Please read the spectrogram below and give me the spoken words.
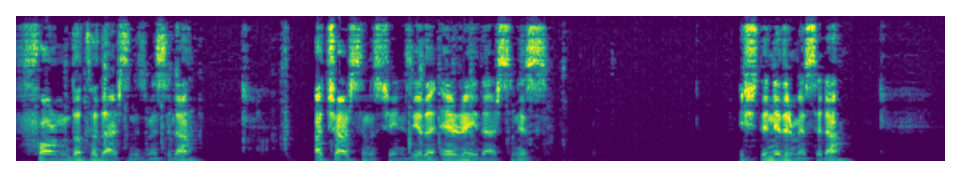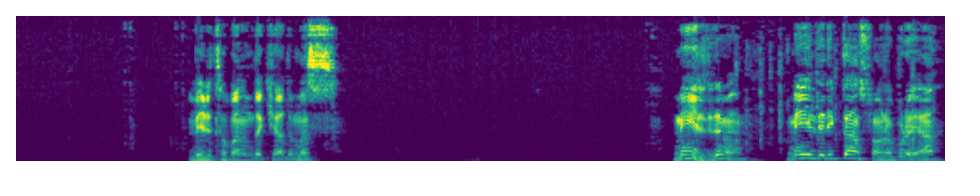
form data dersiniz mesela. Açarsınız şeyinizi ya da array dersiniz. İşte nedir mesela? Veri tabanındaki adımız maildi değil mi? Mail dedikten sonra buraya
